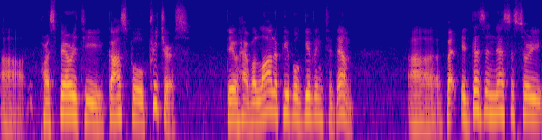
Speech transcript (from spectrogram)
uh, prosperity gospel preachers. They'll have a lot of people giving to them. Uh, but it doesn't necessarily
